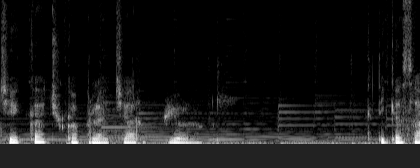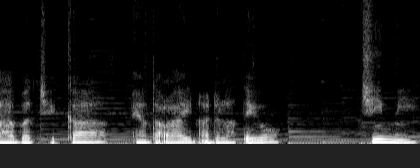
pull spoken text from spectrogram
JK juga belajar biologi. Ketiga sahabat JK yang tak lain adalah Theo, Jimmy,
